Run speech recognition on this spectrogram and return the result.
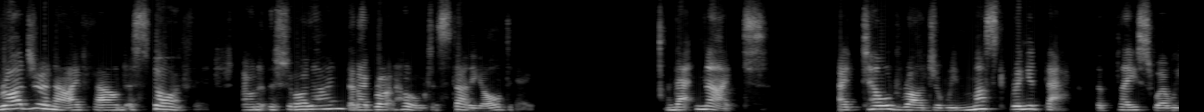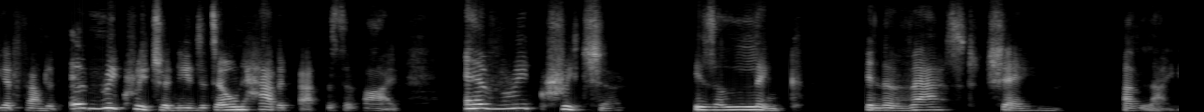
Roger and I found a starfish down at the shoreline that I brought home to study all day. And that night, I told Roger we must bring it back the place where we had found it. Every creature needs its own habitat to survive. Every creature is a link in the vast chain of life.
